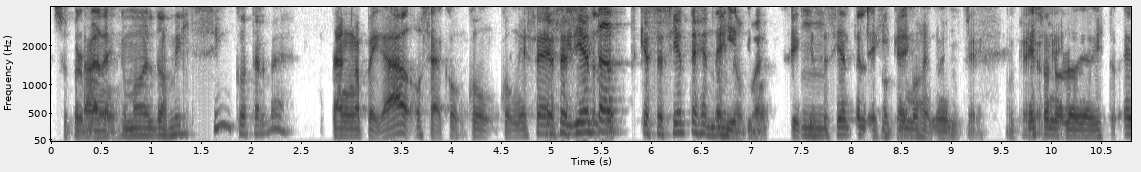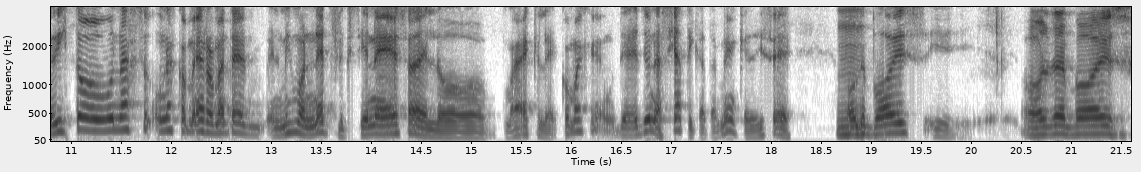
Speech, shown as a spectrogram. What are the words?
Superbad Tan- es como del 2005, tal vez. tan apegado, o sea, con, con, con ese Que se, sienta, que se siente genuino, legítimo. pues. Sí, que Mm. se siente legítimo, genuino. Ok, ok, Eso no lo había visto. He visto unas, unas comedias románticas, el, el mismo Netflix tiene esa de lo, más que le- ¿cómo es que? De, de una asiática también, que dice Mm. All the Boys y, All the boys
